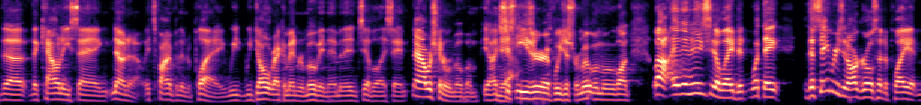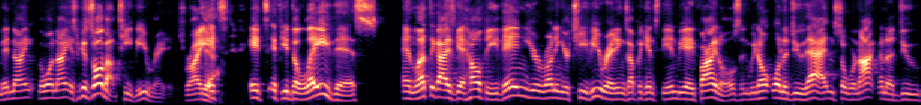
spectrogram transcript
the the county saying no, no, no, it's fine for them to play. We we don't recommend removing them, and then NCAA saying no, nah, we're just going to remove them. You know, it's yeah. just easier if we just remove them, and move on. Well, and then NCAA did what they the same reason our girls had to play at midnight the one night is because it's all about TV ratings, right? Yeah. It's it's if you delay this and let the guys get healthy, then you're running your TV ratings up against the NBA finals, and we don't want to do that, and so we're not going to do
